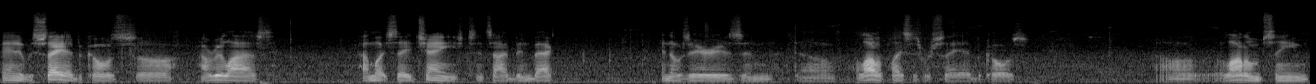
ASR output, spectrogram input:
and it was sad because uh, I realized how much they'd changed since I'd been back in those areas. And uh, a lot of places were sad because uh, a lot of them seemed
